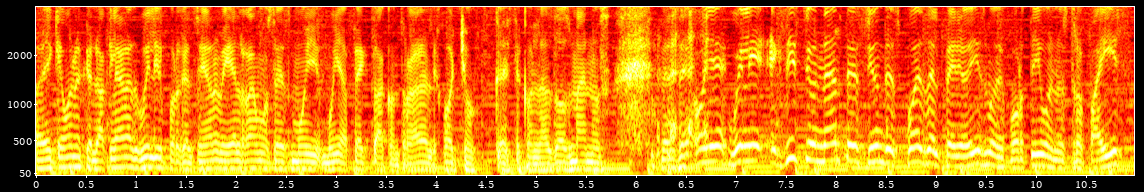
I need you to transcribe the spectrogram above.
Oye, qué bueno que lo aclaras, Willy, porque el señor Miguel Ramos es muy, muy afecto a controlar el jocho este, con las dos manos. Pero este, oye, Willy, ¿existe un antes y un después del periodismo deportivo en nuestro país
